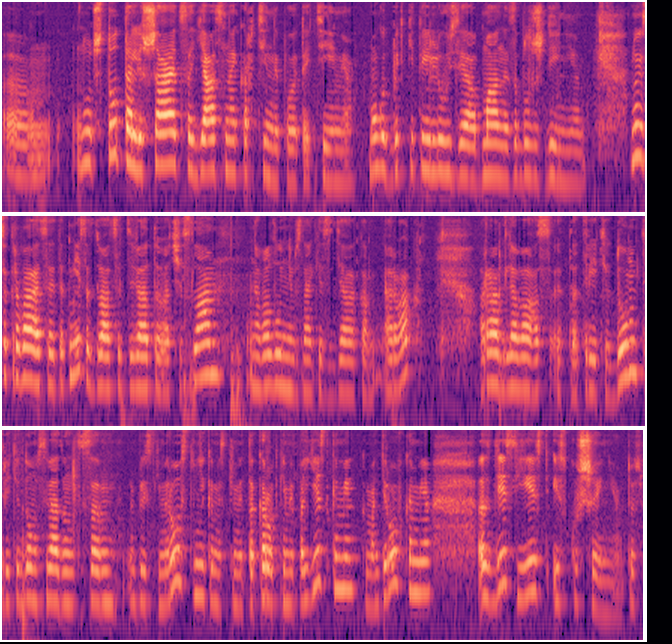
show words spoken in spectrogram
э, ну, что-то лишается ясной картины по этой теме. Могут быть какие-то иллюзии, обманы, заблуждения. Ну и закрывается этот месяц 29 числа новолунием в знаке зодиака Рак. Рак для вас это третий дом. Третий дом связан с близкими родственниками, с какими-то короткими поездками, командировками. Здесь есть искушение. То есть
